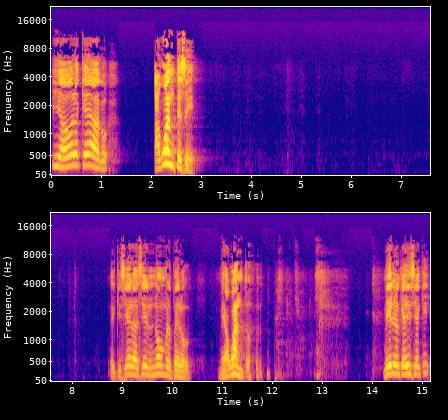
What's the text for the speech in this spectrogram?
¿Y ahora qué hago? Aguántese. Eh, quisiera decir el nombre, pero me aguanto. Mire lo que dice aquí.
